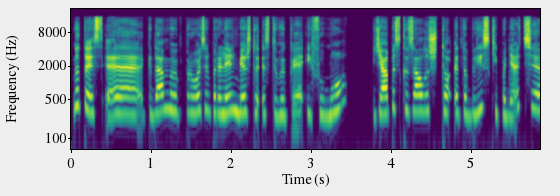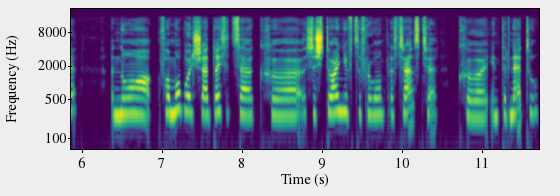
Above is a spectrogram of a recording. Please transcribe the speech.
Ну, то есть, э, когда мы проводим параллель между СТВГ и ФОМО, я бы сказала, что это близкие понятия, но ФОМО больше относится к существованию в цифровом пространстве, к интернету.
